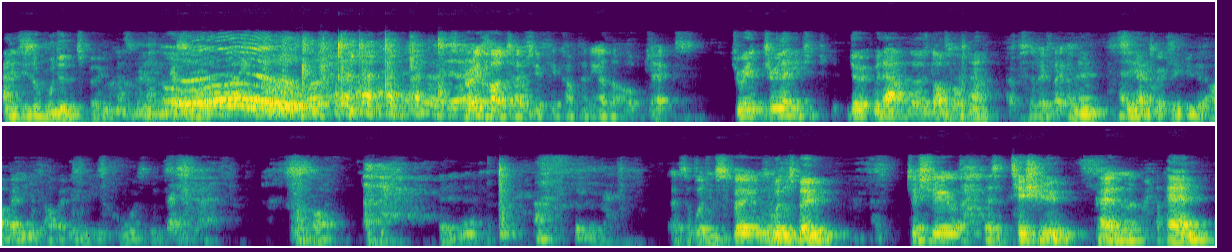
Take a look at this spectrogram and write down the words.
And it is a wooden spoon. That's really oh. impressive. It's very hard to actually pick up any other objects. Should we, should we let you do it without those gloves on now? Absolutely. And then see how quickly you can do it. I bet you, I bet you can almost do. Right. Get in there. There's a wooden spoon. There's a wooden spoon, tissue, there's a tissue, pen, a pen,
